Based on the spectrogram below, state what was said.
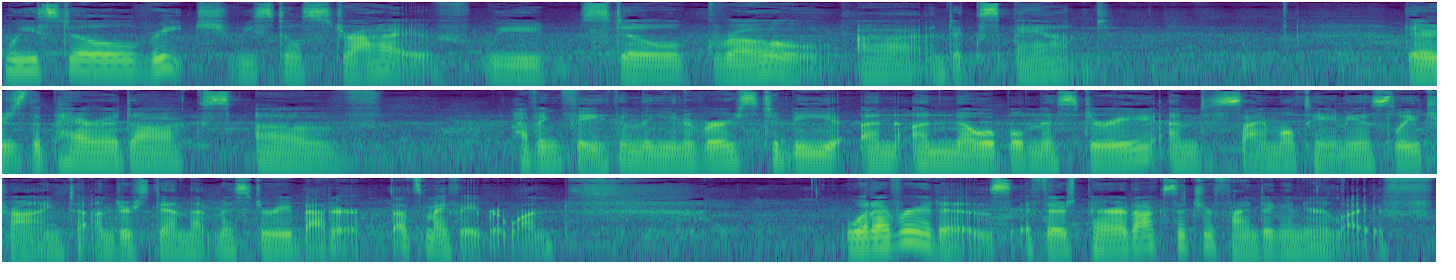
we still reach, we still strive, we still grow uh, and expand. There's the paradox of having faith in the universe to be an unknowable mystery and simultaneously trying to understand that mystery better. That's my favorite one. Whatever it is, if there's paradox that you're finding in your life,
